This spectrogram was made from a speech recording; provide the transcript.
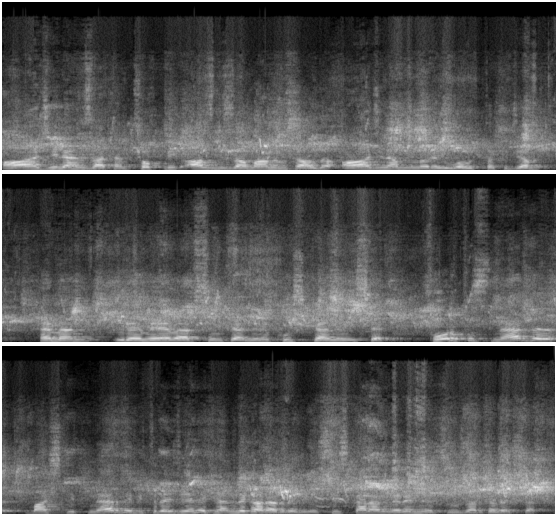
Acilen zaten çok bir az bir zamanım kaldı. Acilen bunlara yuvalık takacağım. Hemen üremeye versin kendini. Kuş kendini işte. Forpus nerede başlayıp nerede bitireceğine kendi karar veriyor. Siz karar veremiyorsunuz arkadaşlar.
